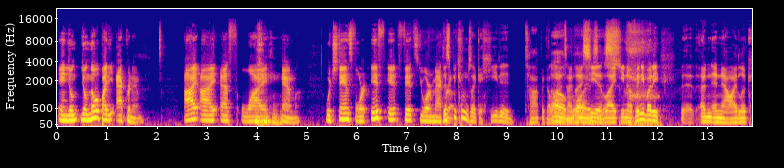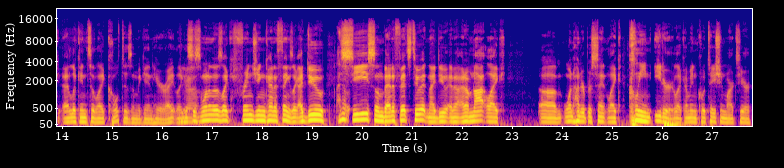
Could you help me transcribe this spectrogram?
And you'll you'll know it by the acronym IIFYM, which stands for if it fits your macros. This becomes like a heated topic a lot Oh, of times. boy, I see it like you know if anybody. And, and now I look I look into like cultism again here, right? Like this is one of those like fringing kind of things. Like I do I see some benefits to it, and I do, and, I, and I'm not like um, 100% like clean eater. Like I'm in quotation marks here,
